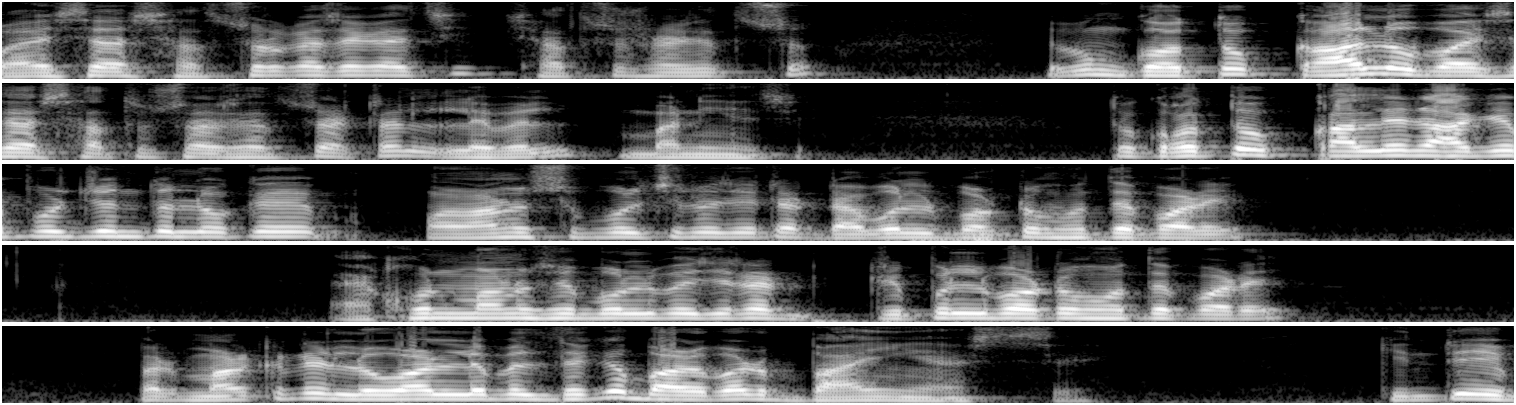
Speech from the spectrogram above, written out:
বাইশ হাজার সাতশোর কাছাকাছি, সাতশো, সাড়ে সাতশো। এবং গতকালও বাইশ হাজার সাতশো, সাড়ে সাতশো একটা লেভেল বানিয়েছে। তো গতকালের আগে পর্যন্ত লোকে, মানুষ বলছিল যে এটা ডাবল বটম হতে পারে। এখন মানুষে বলবে যেটা ট্রিপল বটম হতে পারে। বাট মার্কেটের লোয়ার লেভেল থেকে বারবার বাইং আসছে। কিন্তু এই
